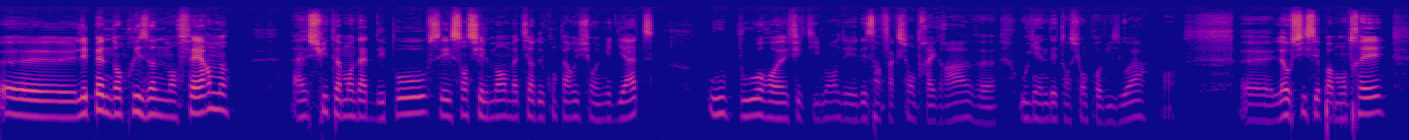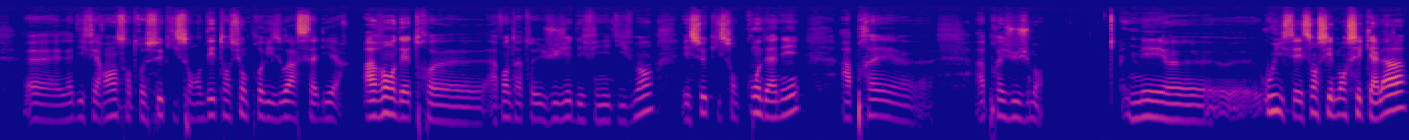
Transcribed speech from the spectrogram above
Euh, les peines d'emprisonnement fermes, suite à mandat de dépôt, c'est essentiellement en matière de comparution immédiate ou pour effectivement des, infractions très graves où il y a une détention provisoire. là aussi, c'est pas montré. Euh, la différence entre ceux qui sont en détention provisoire, c'est-à-dire avant d'être euh, avant d'être jugés définitivement, et ceux qui sont condamnés après, euh, après jugement. Mais oui, c'est essentiellement ces cas-là.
